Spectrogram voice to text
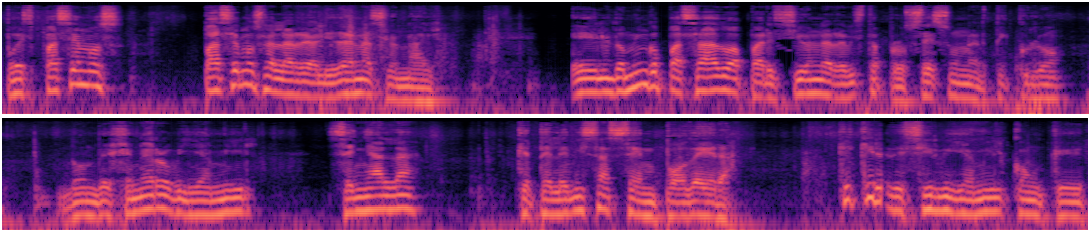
Pues pasemos, pasemos a la realidad nacional. El domingo pasado apareció en la revista Proceso un artículo donde Genaro Villamil señala que Televisa se empodera. ¿Qué quiere decir Villamil con que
